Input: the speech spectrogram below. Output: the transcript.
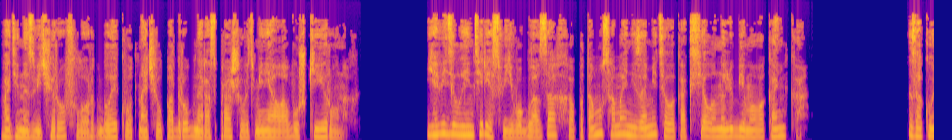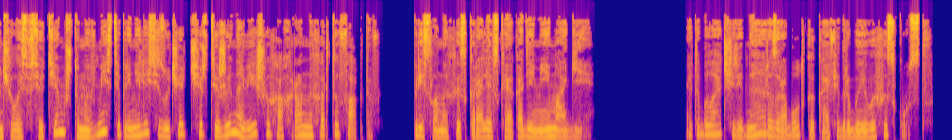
В один из вечеров лорд Блэквуд начал подробно расспрашивать меня о ловушке и рунах. Я видела интерес в его глазах, а потому сама не заметила, как села на любимого конька. Закончилось все тем, что мы вместе принялись изучать чертежи новейших охранных артефактов, присланных из Королевской академии магии. Это была очередная разработка кафедры боевых искусств.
